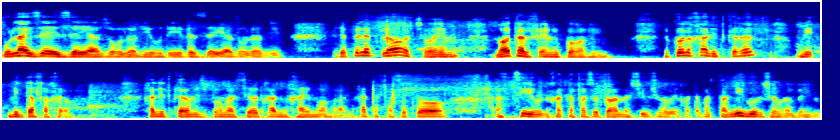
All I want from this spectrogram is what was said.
אולי זה, זה יעזור לעוד יהודי, וזה יעזור לעוד יהודי. זה פלא פלאות שרואים מאות אלפי מקורבים, וכל אחד יתקרב מדף אחר. אחד התקרב מסיפור מעשיות, אחד מחיים מוהר"ן, אחד תפס אותו הציון, אחד תפס אותו הנשים של רבינו, אחד תפס אותו הניגון של רבינו.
